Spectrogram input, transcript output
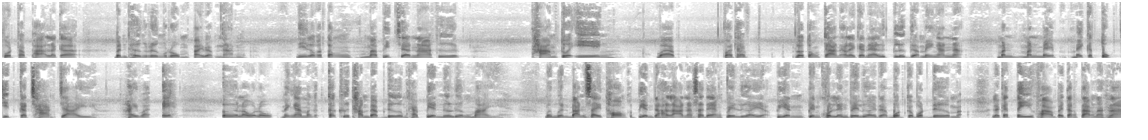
ผลทพะ แล้วก็บันเทิงเริงรมไปแบบนั้น นี้เราก็ต้องมาพิจารณาคือถามตัวเองว่าว่าถ้าเราต้องการอะไรกันแน่ลึกๆอะไม่งั้นอะมันมันไม่ไม่กระตุกจิตกระชากใจ ให้ว่า เอ๊ะ เออเราเราไม่งั้นมันก็คือทำแบบเดิมแค่เปลี่ยนเนื้อเรื่องใหม่ มันเหมือนบ้านใส่ทองก็เปลี่ยนดารานักแสดงไปเรื่อยอะเปลี่ยนเปลี่ยนคนเล่นไปเรื่อยแต่บทก็บทเดิมอะแล้วก็ตีความไปต่างๆ นานา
